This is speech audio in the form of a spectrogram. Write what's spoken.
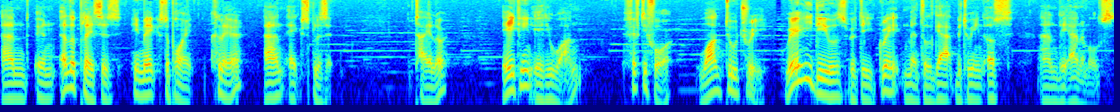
and in other places he makes the point clear and explicit. Tylor, 1881, 54, 123, where he deals with the great mental gap between us and the animals.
